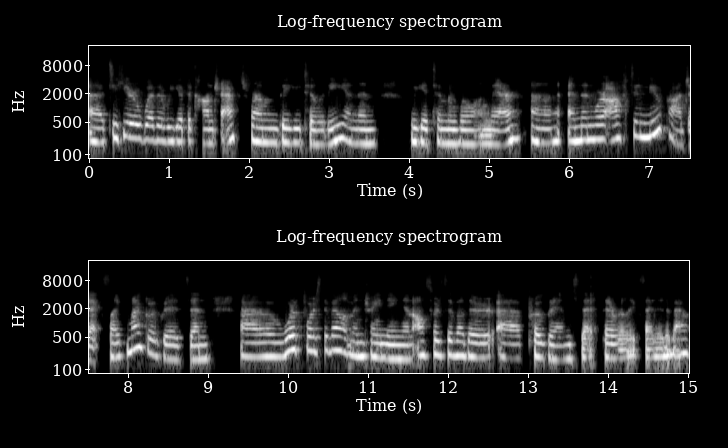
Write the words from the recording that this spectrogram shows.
uh, to hear whether we get the contract from the utility, and then we get to move along there. Uh, and then we're off to new projects like microgrids and uh, workforce development training and all sorts of other uh, programs that they're really excited about.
